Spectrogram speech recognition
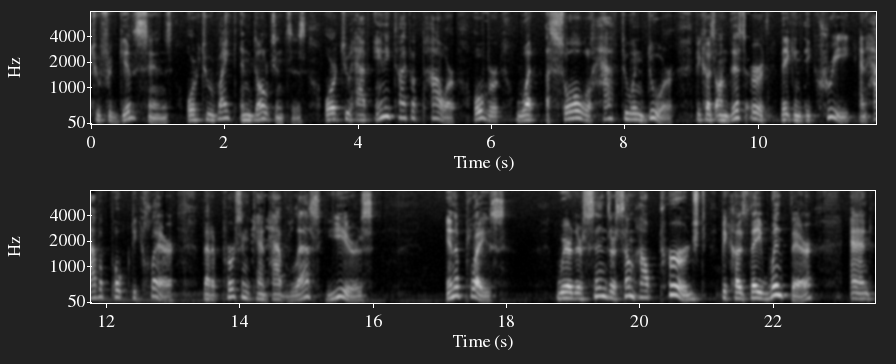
to forgive sins or to write indulgences or to have any type of power over what a soul will have to endure because on this earth they can decree and have a pope declare that a person can have less years in a place where their sins are somehow purged because they went there and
